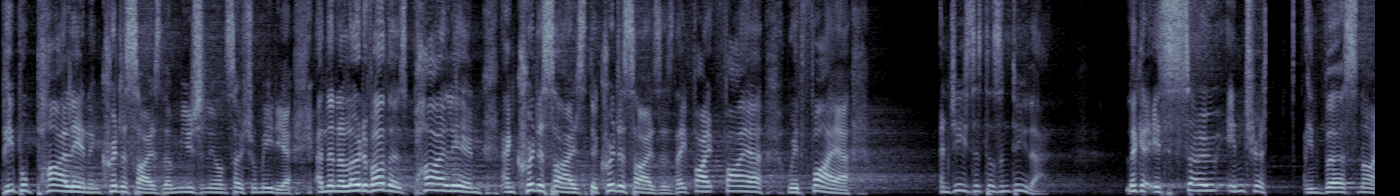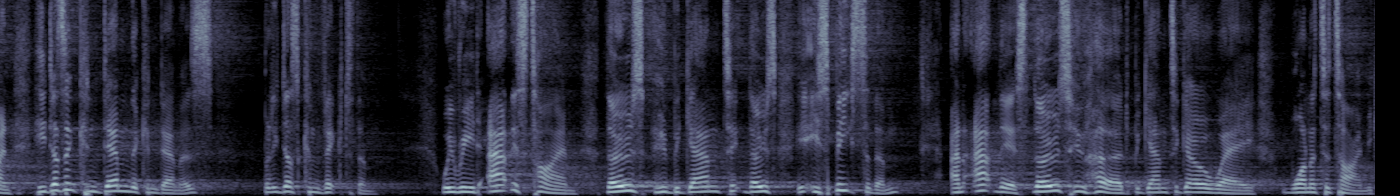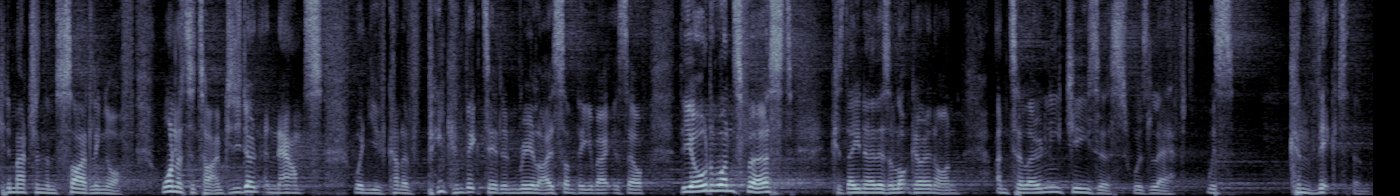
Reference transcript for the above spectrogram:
people pile in and criticize them, usually on social media, and then a load of others pile in and criticize the criticizers. They fight fire with fire. And Jesus doesn't do that. Look at it, it's so interesting in verse 9. He doesn't condemn the condemners, but he does convict them. We read, At this time, those who began to, those, he speaks to them, And at this, those who heard began to go away one at a time. You can imagine them sidling off one at a time because you don't announce when you've kind of been convicted and realized something about yourself. The older ones first, because they know there's a lot going on, until only Jesus was left, was convict them.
